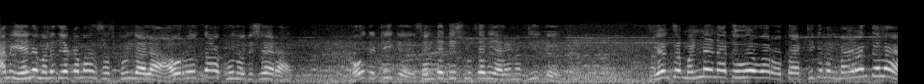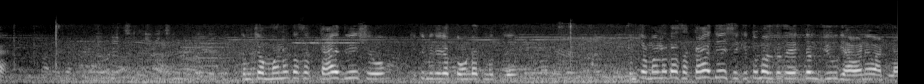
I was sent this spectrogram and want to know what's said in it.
आम्ही हे नाही म्हणत एका माणसाच खून झाला अहो रोज दहा खून होते शहरात. हो ते ठीक आहे संत देशमुखचा बी झाला ना ठीक आहे. यांचं म्हणणं आहे ना ते व्यवहार होता ठीक आहे मग मारा त्याला. तुमच्या मनात असा काय द्वेष हो की तुम्ही त्याच्या तोंडात मुतले? तुमच्या मनात असा काय द्वेष आहे की तुम्हाला त्याचा एकदम जीव घ्यावा नाही वाटला?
